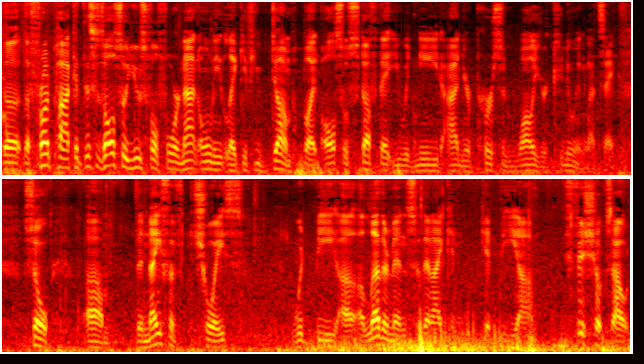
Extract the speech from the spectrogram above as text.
the, the front pocket, this is also useful for not only like if you dump, but also stuff that you would need on your person while you're canoeing, let's say. So um, the knife of choice would be a, a Leatherman so that I can get the uh, fish hooks out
